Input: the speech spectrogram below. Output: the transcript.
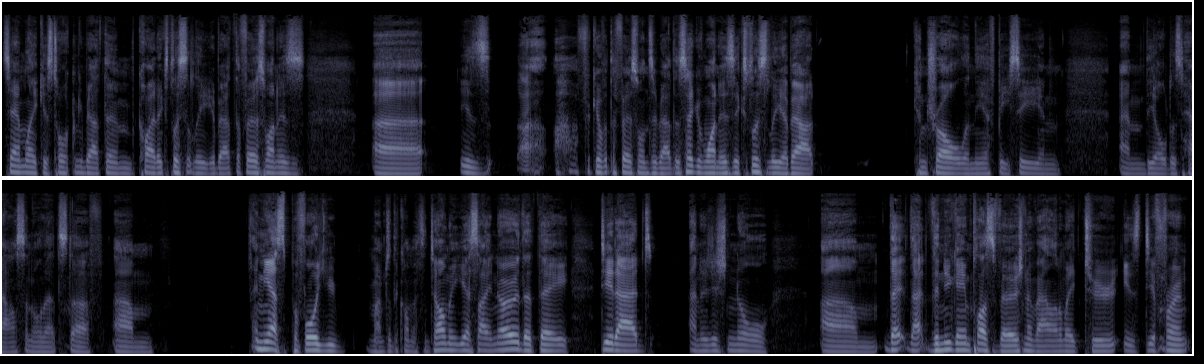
Sam Lake is talking about them quite explicitly. About the first one is uh, is uh, I forget what the first one's about. The second one is explicitly about control and the FBC and and the oldest house and all that stuff. Um, and yes, before you run to the comments and tell me, yes, I know that they did add an additional um, that that the new game plus version of Alan Wake Two is different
